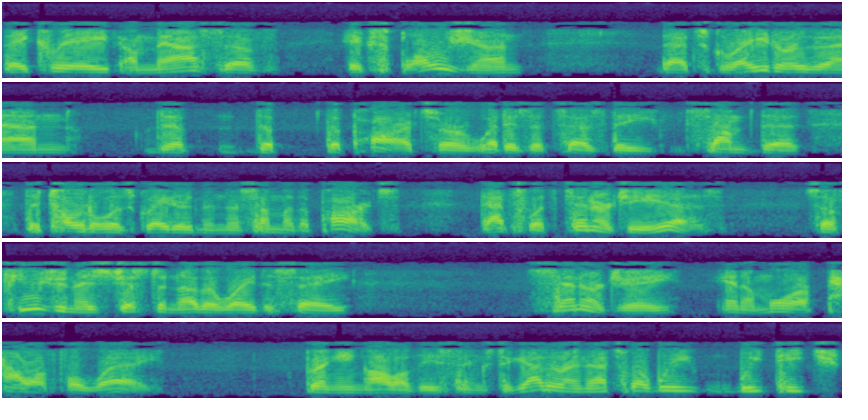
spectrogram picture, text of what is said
They create a massive explosion that's greater than the the the parts, or what is it says the sum the the total is greater than the sum of the parts. That's what synergy is. So fusion is just another way to say synergy in a more powerful way, bringing all of these things together, and that's what we we teach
